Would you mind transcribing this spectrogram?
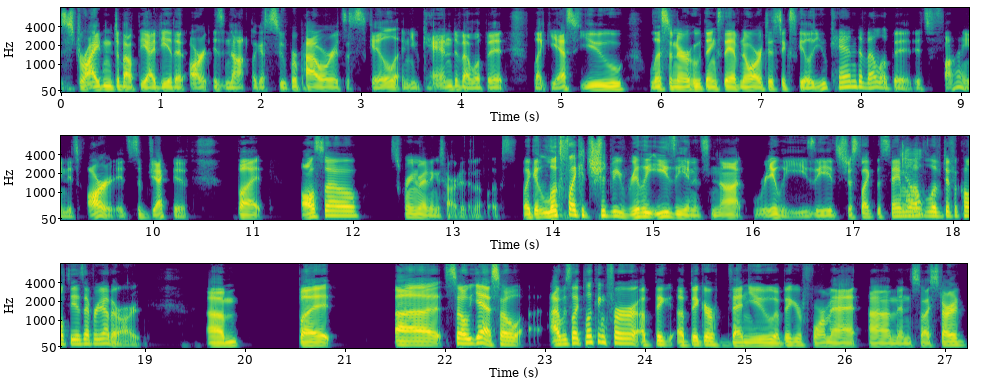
strident about the idea that art is not like a superpower, it's a skill and you can develop it. Like, yes, you listener who thinks they have no artistic skill, you can develop it. It's fine. It's art, it's subjective. But also, screenwriting is harder than it looks. Like, it looks like it should be really easy and it's not really easy. It's just like the same Nope. level of difficulty as every other art. Um, but uh, so yeah, so I was like looking for a big, a bigger venue, a bigger format, um, and so I started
